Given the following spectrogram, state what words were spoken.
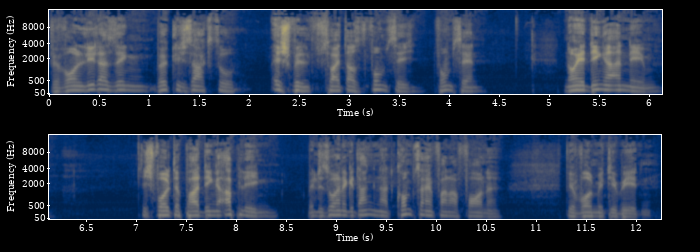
Wir wollen Lieder singen. Wirklich sagst du, ich will 2015 15, neue Dinge annehmen. Ich wollte ein paar Dinge ablegen. Wenn du so eine Gedanken hast, kommst du einfach nach vorne. Wir wollen mit dir beten.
